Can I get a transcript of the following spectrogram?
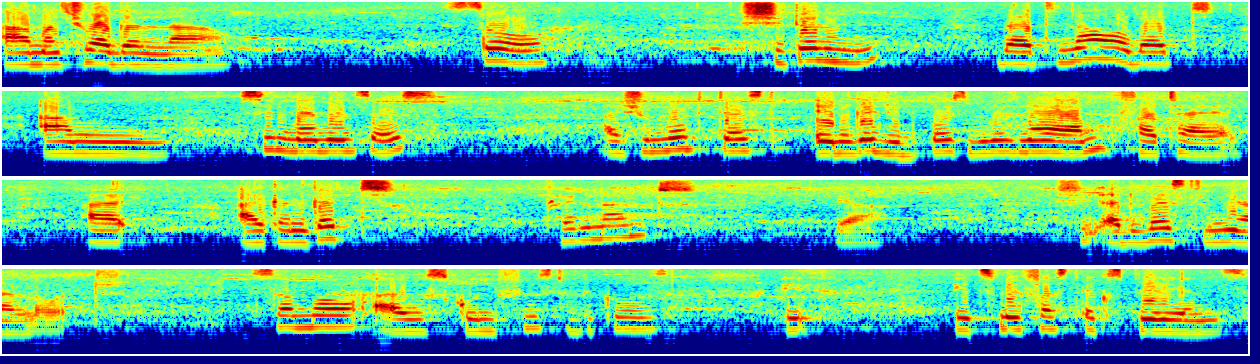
a mature girl now. So she told me that now that I'm seeing my menses I should not just engage with boys because now I am fertile. I, I can get pregnant. Yeah. She advised me a lot. Somehow I was confused because it, it's my first experience.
